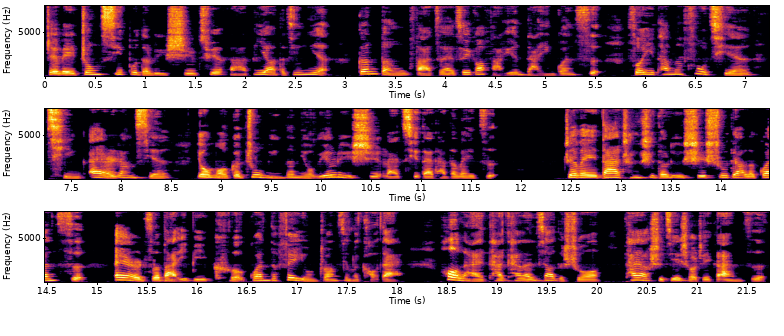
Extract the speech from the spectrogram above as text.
这位中西部的律师缺乏必要的经验，根本无法在最高法院打赢官司，所以他们付钱请艾尔让贤，由某个著名的纽约律师来取代他的位子。这位大城市的律师输掉了官司，艾尔则把一笔可观的费用装进了口袋。后来他开玩笑地说：“他要是接手这个案子，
